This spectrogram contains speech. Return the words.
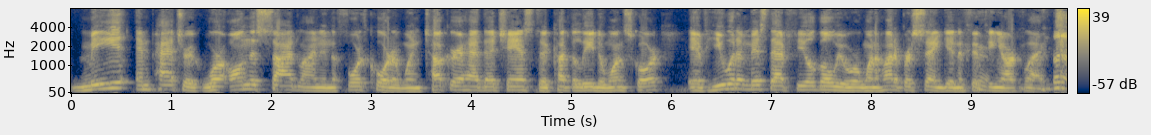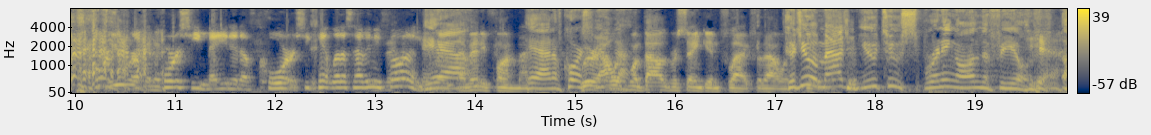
me and Patrick were on the sideline in the fourth quarter when Tucker had that chance to cut the lead to one score. If he would have missed that field goal, we were 100% getting a 15 yard flag. But of course, We were of gonna- course he made it. Of course, He can't let us have any fun. Yeah. Have any fun, man. Yeah, and of course, we were, you I was got- 1,000% getting flagged for that one. Could you imagine you two sprinting on the field? Yeah.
